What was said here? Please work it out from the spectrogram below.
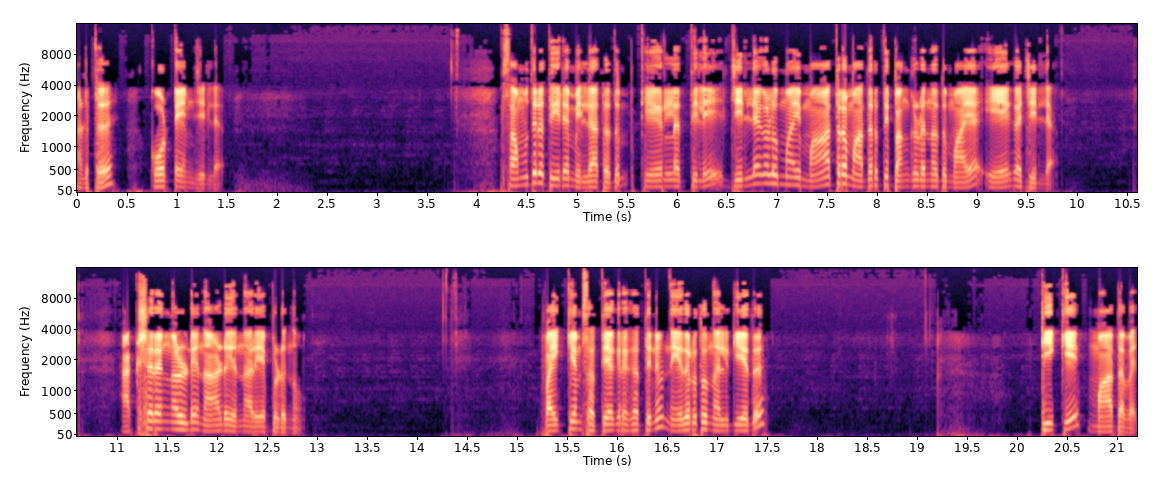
അടുത്തത് കോട്ടയം ജില്ല. സമുദ്രതീരമില്ലാത്തതും കേരളത്തിലെ ജില്ലകളുമായി മാത്രം അതിർത്തി പങ്കിടുന്നതുമായ ഏക ജില്ല. അക്ഷരങ്ങളുടെ നാട് എന്നറിയപ്പെടുന്നു. വൈക്കം സത്യാഗ്രഹത്തിനു നേതൃത്വം നൽകിയത് ടി കെ മാധവൻ.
